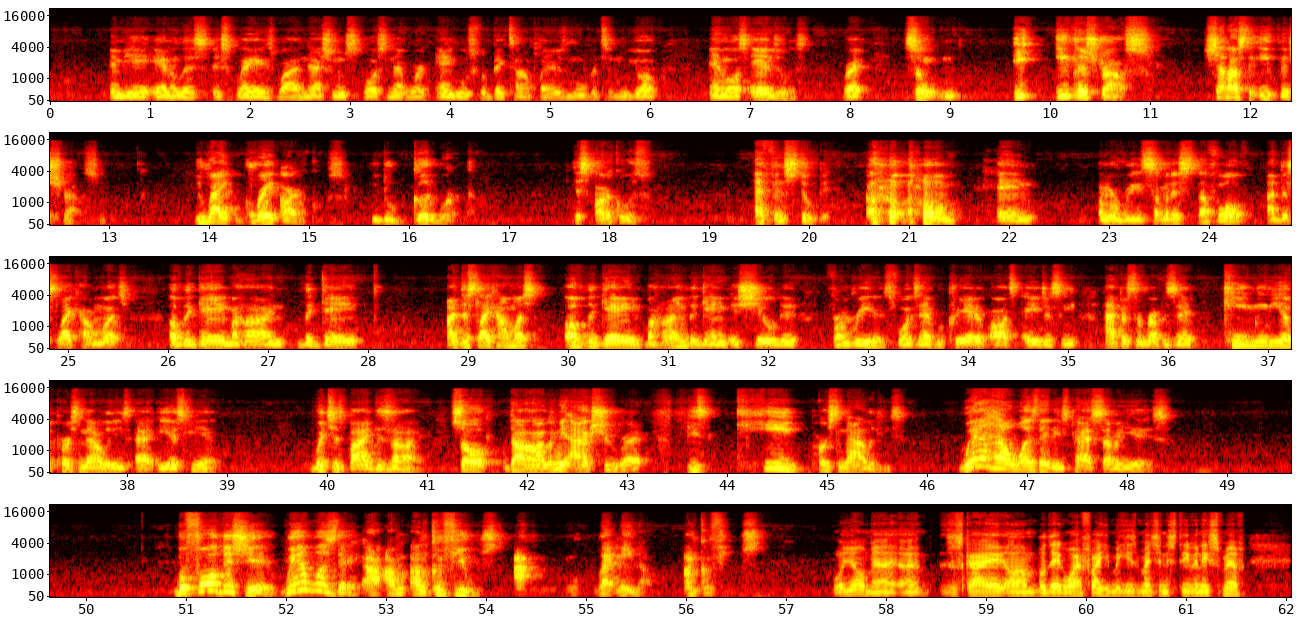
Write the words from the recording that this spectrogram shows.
NBA analyst explains why National Sports Network angles for big time players moving to New York and Los Angeles, right? So e- Ethan Strauss, shout outs to Ethan Strauss. You write great articles. You do good work. This article is effing stupid. um, and I'm gonna read some of this stuff off. I dislike how much of the game behind the game. I dislike how much of the game behind the game is shielded from readers. For example, Creative Arts Agency happens to represent key media personalities at ESPN, which is by design. So, Daha, let me ask you, right? These key personalities. Where the hell was they these past seven years? Before this year, where was they? I, am I'm, I'm confused. I, let me know. I'm confused. Well, yo, man, uh, this guy, um, Bodega Wi-Fi, he, he's mentioning Stephen A. Smith.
